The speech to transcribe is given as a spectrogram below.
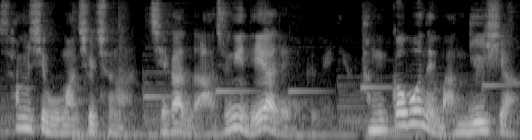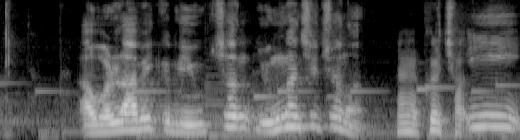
7천 원. 제가 나중에 내야 되는 금액이에요. 한꺼번에 만기 시합니다. 아 월납입금이 6천 6만 7천 원. 네, 그렇죠. 이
